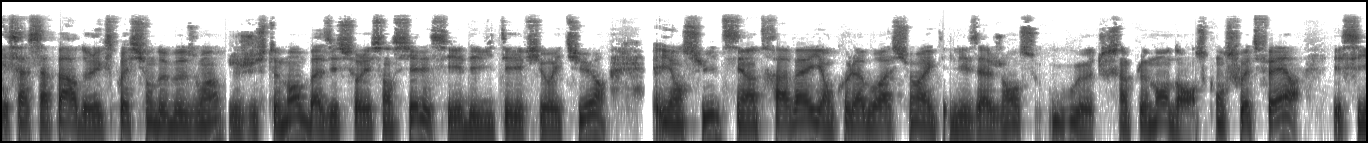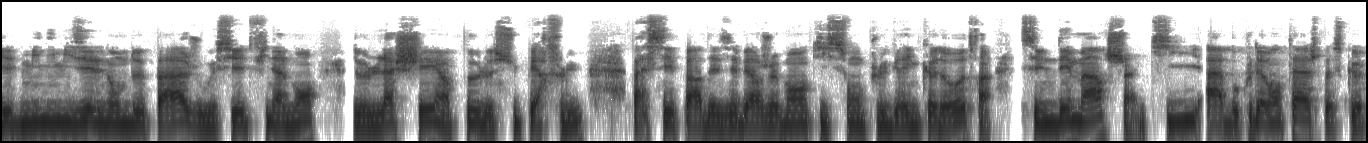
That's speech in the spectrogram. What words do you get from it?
Et ça, ça part de l'expression de besoin, justement basé sur l'essentiel, essayer d'éviter les fioritures. Et ensuite, c'est un travail en collaboration avec les agences ou euh, tout simplement dans ce qu'on souhaite faire, essayer de minimiser le nombre de pages ou essayer de finalement de lâcher un peu le superflu, passer par des hébergements qui sont plus green que d'autres. C'est une démarche qui a beaucoup d'avantages parce que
